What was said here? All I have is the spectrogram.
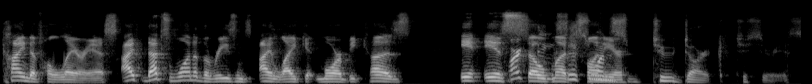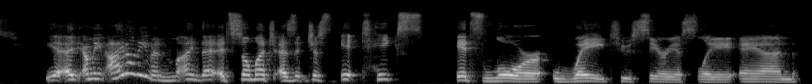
kind of hilarious. I that's one of the reasons I like it more because it is Mark so much this funnier. one's too dark, too serious. Yeah, I- I mean, I don't even mind that it's so much as it just it takes its lore way too seriously, and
